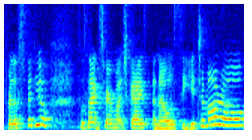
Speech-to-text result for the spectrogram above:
for this video. So thanks very much guys and I will see you tomorrow.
